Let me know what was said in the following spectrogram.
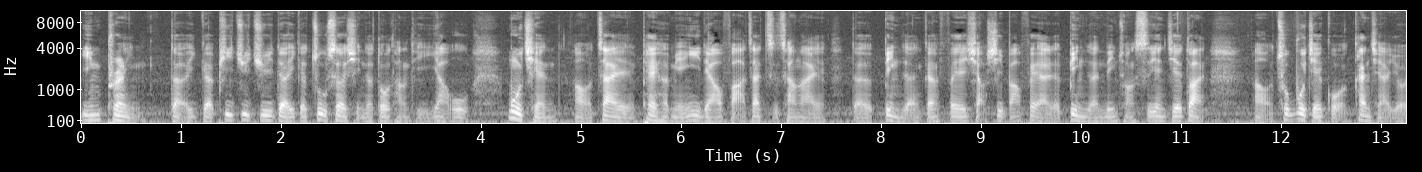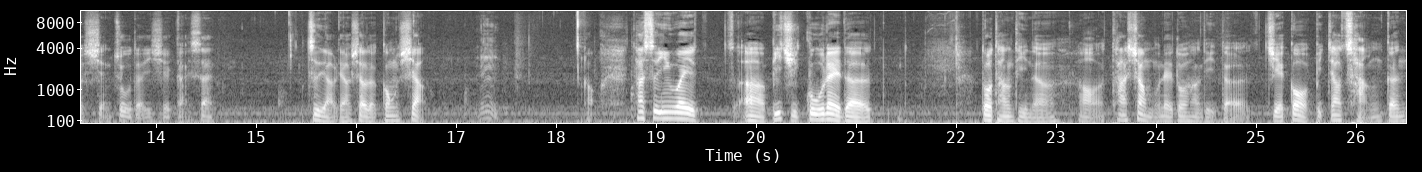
imprint。的一个 PGG 的一个注射型的多糖体药物，目前哦在配合免疫疗法，在直肠癌的病人跟非小细胞肺癌的病人临床试验阶段，哦初步结果看起来有显著的一些改善，治疗疗效的功效。嗯，好，它是因为呃比起菇类的多糖体呢，哦它酵母类多糖体的结构比较长跟。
